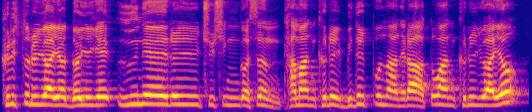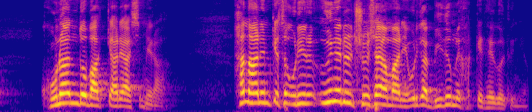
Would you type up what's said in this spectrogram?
그리스도를 위하여 너희에게 은혜를 주신 것은 다만 그를 믿을 뿐 아니라 또한 그를 위하여 고난도 받게 하려 하심이라. 하나님께서 우리를 은혜를 주셔야만이 우리가 믿음을 갖게 되거든요.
